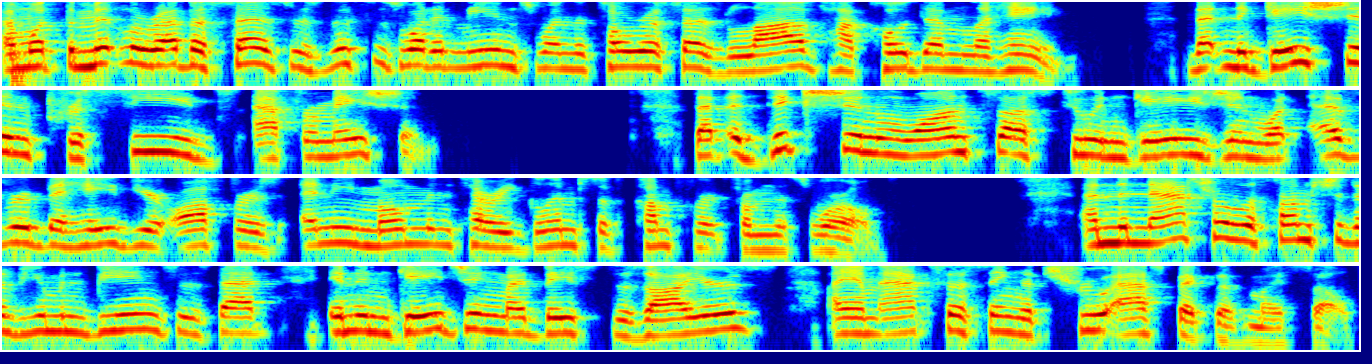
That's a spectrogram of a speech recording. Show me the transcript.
And what the Mittler Rebbe says is this is what it means when the Torah says lav hakodem lahain, that negation precedes affirmation. That addiction wants us to engage in whatever behavior offers any momentary glimpse of comfort from this world. And the natural assumption of human beings is that in engaging my base desires, I am accessing a true aspect of myself.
